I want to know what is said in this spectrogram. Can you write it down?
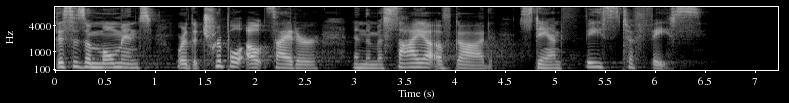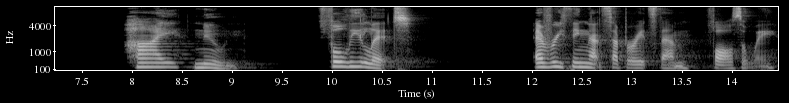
This is a moment where the triple outsider and the Messiah of God stand face to face. High noon, fully lit. Everything that separates them falls away.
